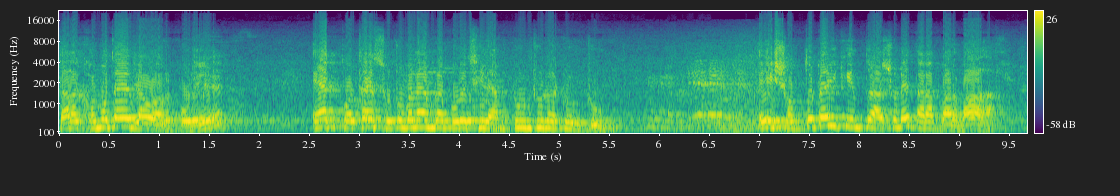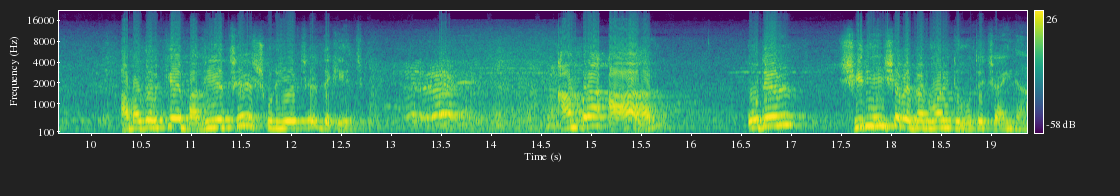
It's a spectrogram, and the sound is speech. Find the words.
তারা ক্ষমতায় যাওয়ার পরে এক কথায় ছোটবেলায় আমরা পড়েছিলাম টুনটুনা টুনটুন এই শব্দটাই কিন্তু আসলে তারা বারবার আমাদেরকে বাজিয়েছে, শুনিয়েছে, দেখিয়েছে। আমরা আর ওদের সিঁড়ি হিসেবে ব্যবহৃত হতে চাই না।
